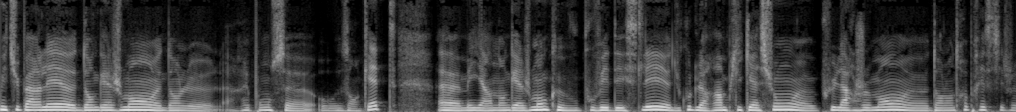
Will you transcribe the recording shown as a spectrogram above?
Oui, tu parlais d'engagement dans le, la réponse aux enquêtes, mais il y a un engagement que vous pouvez déceler du coup de leur implication plus largement dans l'entreprise, si je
